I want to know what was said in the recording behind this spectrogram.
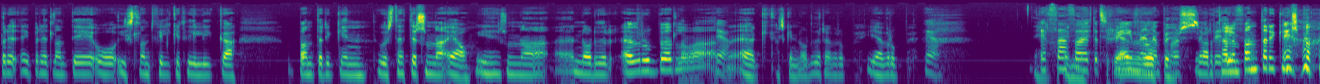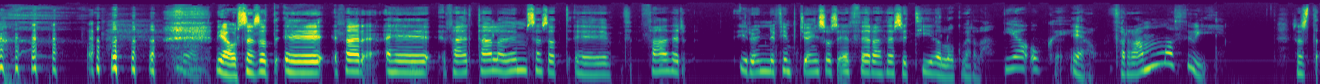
bre, í Breitlandi og Ísland fylgir því líka. Bandaríkinn, þú veist, þetta er svona já, í svona uh, norður-Evrópu allavega, eða kannski norður-Evrópu í Evrópu. Já, er það þá þetta pre-menopause Ég var að tala um bandaríkinn, sko Já, sem sagt, e, það, er, e, það er talað um, sem sagt, e, það er í rauninni 51 ás er þegar þessi tíðalók verða. Já, ok. Já, fram að því, sem sagt,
